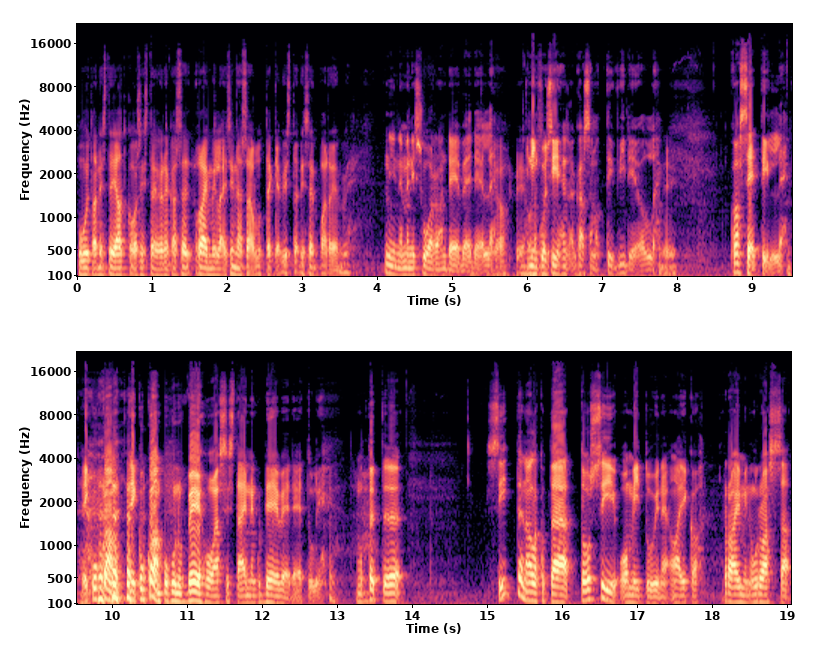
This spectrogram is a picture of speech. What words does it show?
puhutaan niistä jatko-osista, joiden kanssa Raimilla ei sinänsä ollut tekevistä, niin sen paremmin. Niin, ne meni suoraan DVDlle, Joo, niin kuin siihen aikaan sanottiin videolle. Niin. Kasetille. Ei kukaan, ei kukaan puhunut VHSista ennen kuin DVD tuli. Mutta sitten alkoi tämä tosi omituinen aika Raimin urassa.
